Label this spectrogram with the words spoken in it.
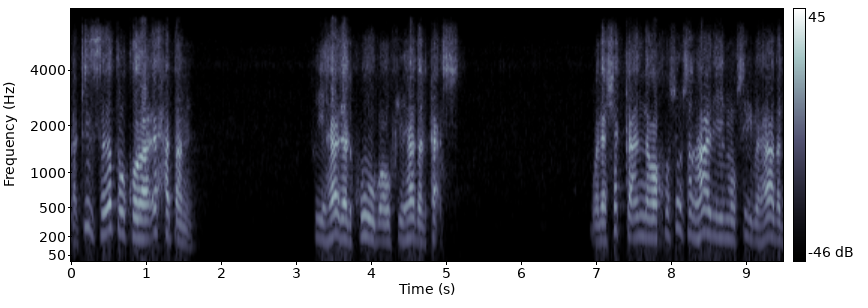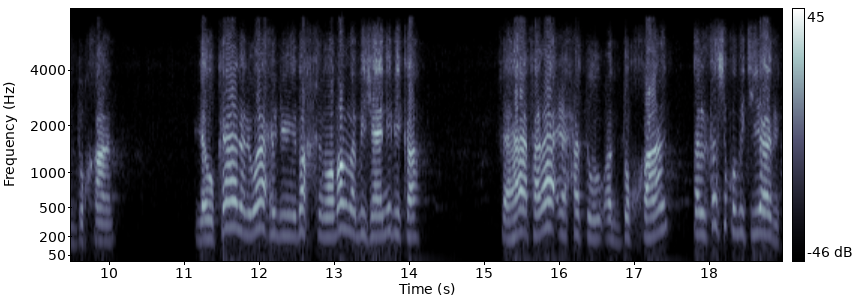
أكيد سيترك رائحة في هذا الكوب أو في هذا الكأس. ولا شك أن وخصوصا هذه المصيبة هذا الدخان لو كان الواحد يدخن ومر بجانبك فرائحة الدخان تلتصق بثيابك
